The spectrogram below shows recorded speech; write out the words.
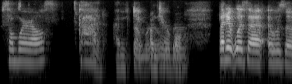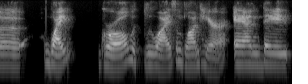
somewhere else. God, I'm, I'm terrible. But it was a it was a white girl with blue eyes and blonde hair, and they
